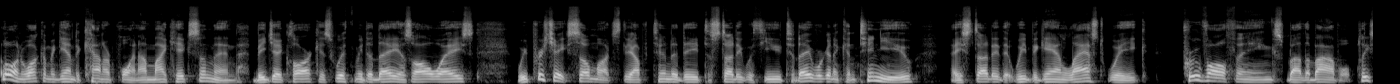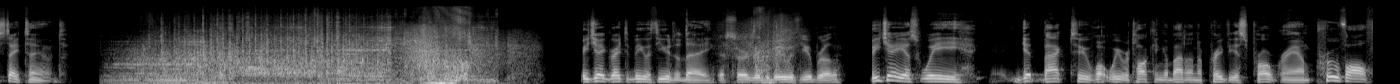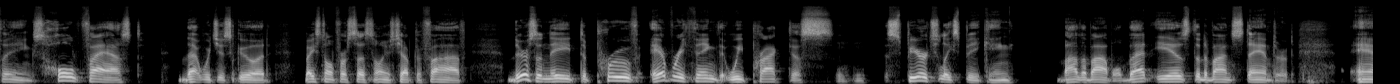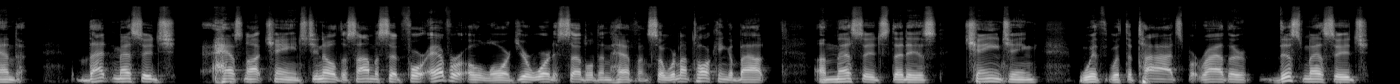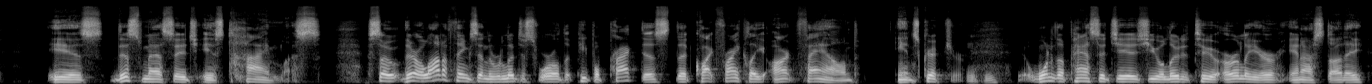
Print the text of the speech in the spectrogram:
Hello and welcome again to Counterpoint. I'm Mike Hixson and BJ Clarke is with me today as always. We appreciate so much the opportunity to study with you. Today we're going to continue a study that we began last week, Prove All Things by the Bible. Please stay tuned. BJ, great to be with you today. Yes, sir. Good to be with you, brother. BJ, as we get back to what we were talking about in a previous program, prove all things, hold fast that which is good, based on 1 Thessalonians chapter 5, there's a need to prove everything that we practice, mm-hmm. spiritually speaking, by the Bible. That is the divine standard. And that message has not changed. You know, the psalmist said, Forever, O Lord, your word is settled in heaven. So we're not talking about a message that is changing with, with the tides, but rather this message is this message is timeless. So there are a lot of things in the religious world that people practice that, quite frankly, aren't found in Scripture. Mm-hmm. One of the passages you alluded to earlier in our study,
